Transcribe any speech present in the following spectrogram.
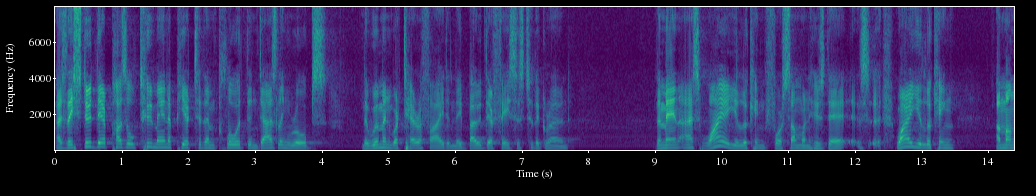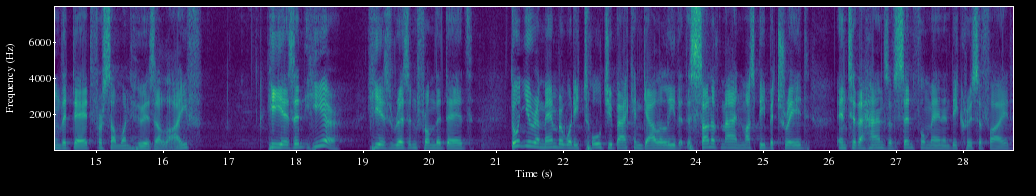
As they stood there puzzled, two men appeared to them clothed in dazzling robes. The women were terrified and they bowed their faces to the ground. The men asked, Why are you looking for someone who's dead? Why are you looking among the dead for someone who is alive? He isn't here. He is risen from the dead. Don't you remember what he told you back in Galilee that the Son of Man must be betrayed into the hands of sinful men and be crucified?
